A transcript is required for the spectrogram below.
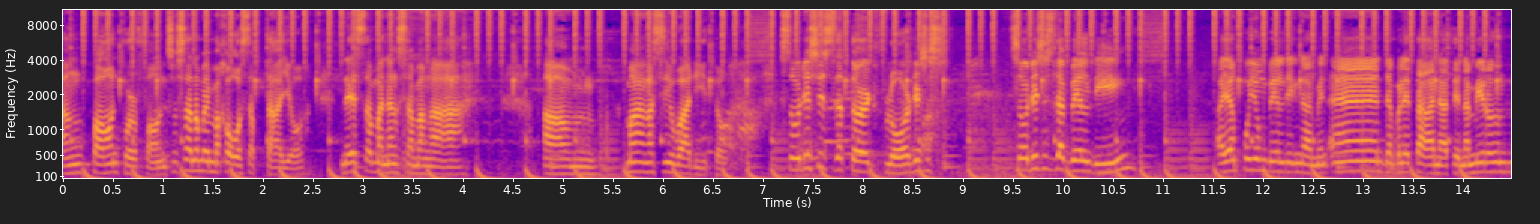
ang pound for pound. So sana may makausap tayo na isa man lang sa mga um, mga ngasiwa dito. So this is the third floor. This is So this is the building. Ayan po yung building namin and nabalitaan natin na mayroon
